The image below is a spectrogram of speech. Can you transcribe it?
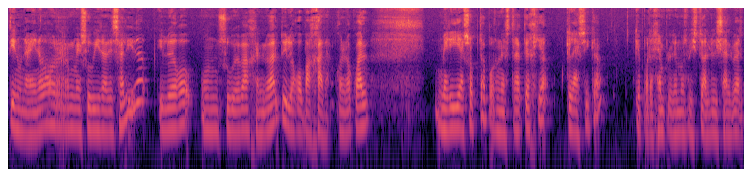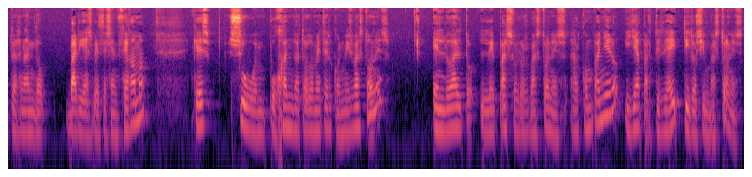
tiene una enorme subida de salida y luego un sube-baja en lo alto y luego bajada, con lo cual Merillas opta por una estrategia clásica que, por ejemplo, le hemos visto a Luis Alberto Hernando varias veces en Cegama, que es subo empujando a todo meter con mis bastones, en lo alto le paso los bastones al compañero y ya a partir de ahí tiro sin bastones.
